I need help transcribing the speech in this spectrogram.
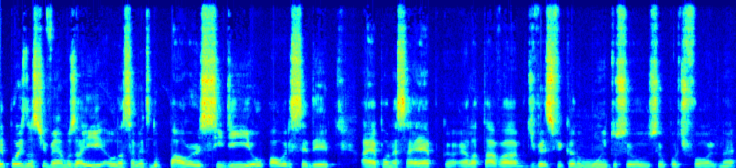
Depois nós tivemos aí o lançamento do Power CD ou Power CD. A Apple nessa época ela estava diversificando muito o seu, seu portfólio, né?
